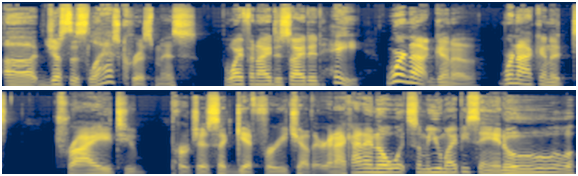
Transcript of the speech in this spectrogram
uh, just this last Christmas, the wife and I decided, hey, we're not gonna we're not gonna t- try to purchase a gift for each other. And I kind of know what some of you might be saying. Oh,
